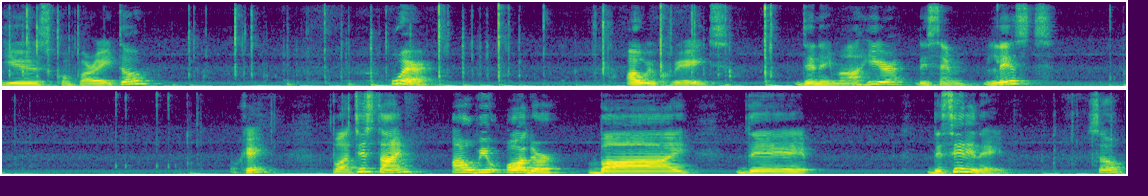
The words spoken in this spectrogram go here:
use comparator where I will create the Neymar here, the same list. Okay, but this time I will order by the the city name. So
